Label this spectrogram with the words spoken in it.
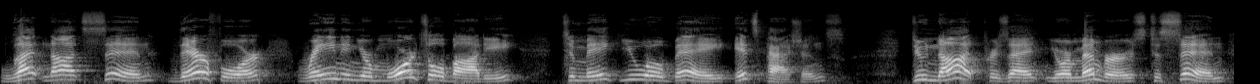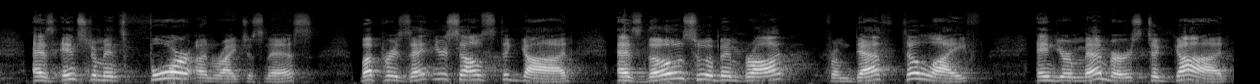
Let not sin, therefore, reign in your mortal body to make you obey its passions. Do not present your members to sin as instruments for unrighteousness but present yourselves to God as those who have been brought from death to life, and your members to God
